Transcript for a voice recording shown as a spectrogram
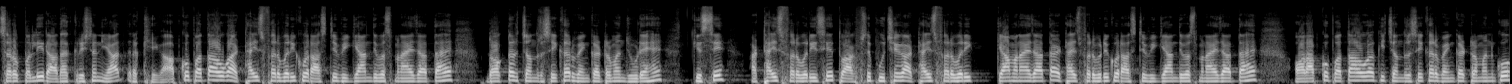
सर्वपल्ली राधाकृष्णन याद रखेगा। आपको पता होगा 28 फरवरी को राष्ट्रीय विज्ञान दिवस मनाया जाता है। डॉक्टर चंद्रशेखर वेंकट रमन जुड़े हैं। किससे? 28 फरवरी से। तो आपसे पूछेगा 28 फरवरी क्या मनाया जाता है? अट्ठाईस फरवरी को राष्ट्रीय विज्ञान दिवस मनाया जाता है। और आपको पता होगा कि चंद्रशेखर वेंकट रमन को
